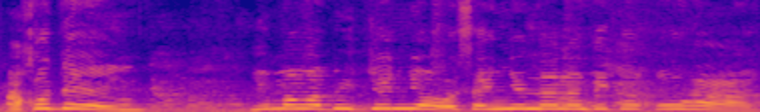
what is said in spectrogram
Ako din. Yung mga video nyo, sa inyo na lang di kukuha.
